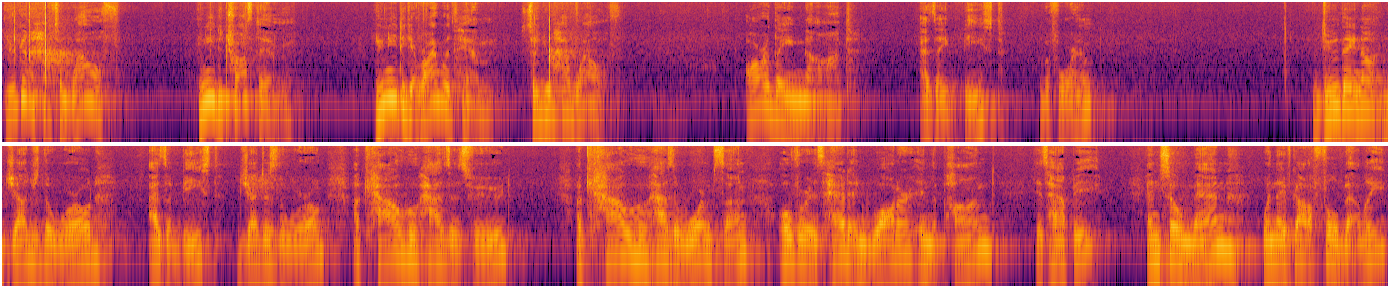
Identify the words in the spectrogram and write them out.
You're going to have some wealth. You need to trust Him. You need to get right with Him so you have wealth. Are they not as a beast before Him? Do they not judge the world as a beast judges the world, a cow who has his food, a cow who has a warm sun over his head and water in the pond is happy. And so, men, when they've got a full belly,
